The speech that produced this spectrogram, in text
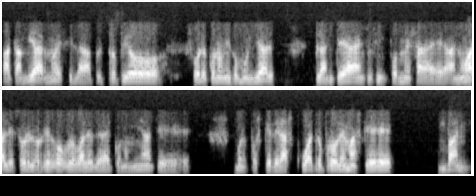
a cambiar, ¿no? Es decir, la, el propio Foro Económico Mundial plantea en sus informes eh, anuales sobre los riesgos globales de la economía que, bueno, pues que de las cuatro problemas que van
